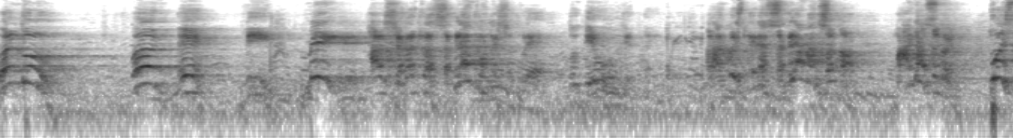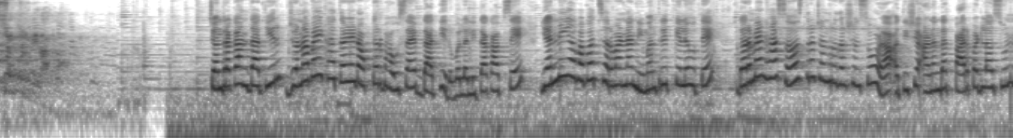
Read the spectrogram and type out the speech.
कोण तू? कोण? ए मी. मी हा जगातला सगळ्यात मोठा शत्रू आहे. तो देव होऊ देत नाही. आज बसलेल्या सगळ्या माणसांना माझ्या सगळं तोच शत्रू मी लागला. चंद्रकांत दातीर जनाबाई खातळे डॉक्टर भाऊसाहेब दातीर व ललिता कापसे यांनी याबाबत सर्वांना निमंत्रित केले होते. दरम्यान हा सहस्त्र चंद्रदर्शन सोहळा अतिशय आनंदात पार पडला असून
